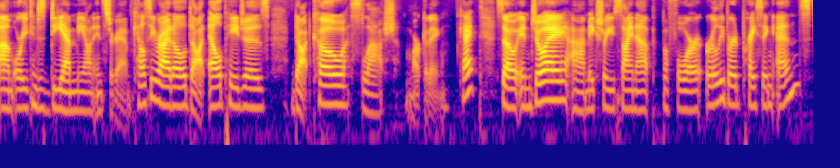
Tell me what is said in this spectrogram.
um, or you can just DM me on Instagram, kelseyrydell.lpages.co slash marketing. Okay, so enjoy. Uh, make sure you sign up before early bird pricing ends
